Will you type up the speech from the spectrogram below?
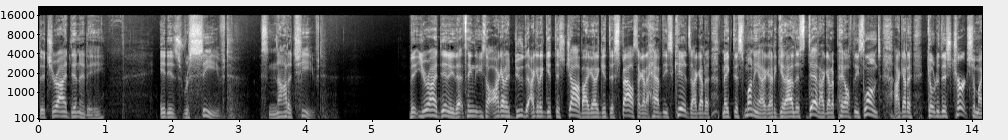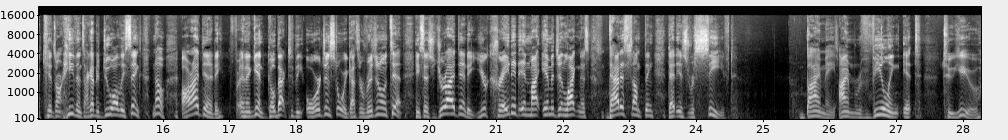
that your identity, it is received, it's not achieved. That your identity, that thing that you thought, I gotta do that, I gotta get this job, I gotta get this spouse, I gotta have these kids, I gotta make this money, I gotta get out of this debt, I gotta pay off these loans, I gotta go to this church so my kids aren't heathens, I gotta do all these things. No, our identity, and again, go back to the origin story, God's original intent. He says, Your identity, you're created in my image and likeness, that is something that is received by me. I'm revealing it to you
